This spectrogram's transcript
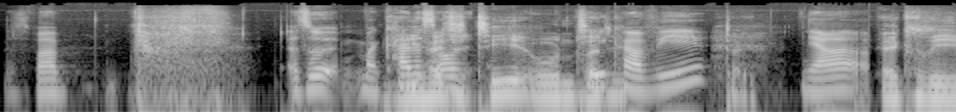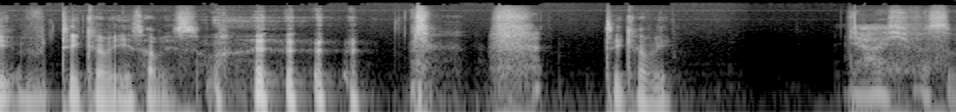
das war, also man kann Wie es auch T und TKW, ja, LKW, TKW, jetzt hab ich's. TKW. ja, ich was,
